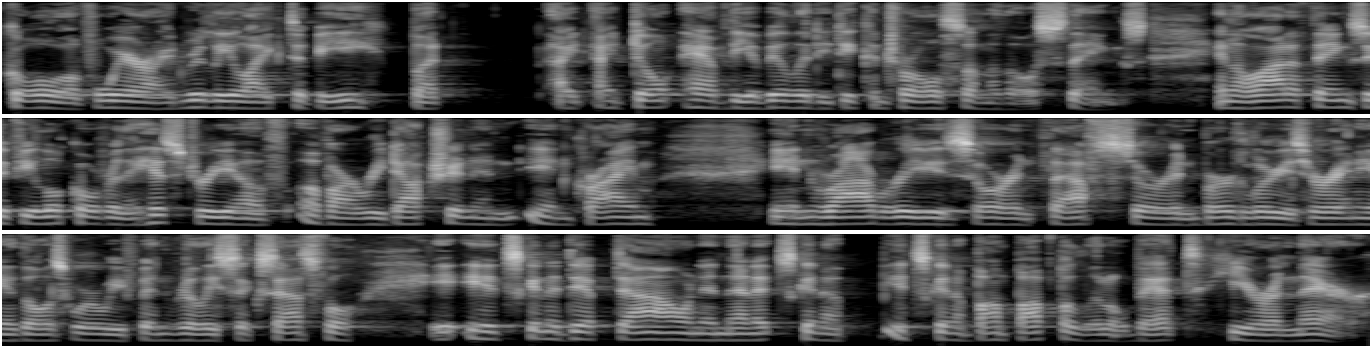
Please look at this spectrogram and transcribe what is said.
goal of where I'd really like to be, but I, I don't have the ability to control some of those things. And a lot of things, if you look over the history of, of our reduction in, in crime, in robberies or in thefts or in burglaries or any of those where we've been really successful, it's gonna dip down and then it's gonna, it's gonna bump up a little bit here and there.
